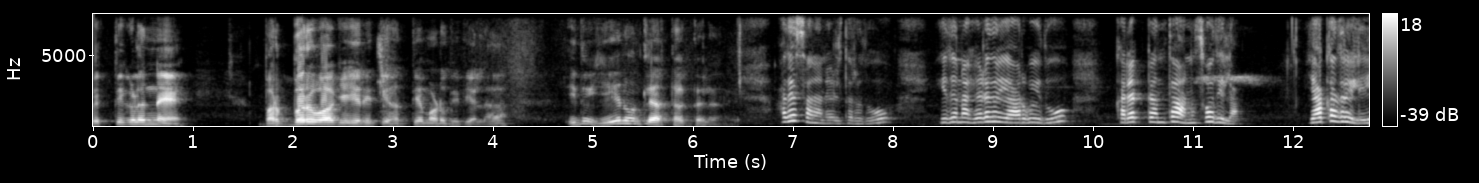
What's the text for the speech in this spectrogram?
ವ್ಯಕ್ತಿಗಳನ್ನೇ ಬರ್ಬರವಾಗಿ ಈ ರೀತಿ ಹತ್ಯೆ ಮಾಡೋದಿದೆಯಲ್ಲ ಇದು ಏನು ಅಂತಲೇ ಅರ್ಥ ಆಗ್ತಾ ಇಲ್ಲ ನನಗೆ ಅದೇ ಸರ್ ನಾನು ಹೇಳ್ತಾ ಇರೋದು ಇದನ್ನು ಹೇಳಿದ್ರೆ ಯಾರಿಗೂ ಇದು ಕರೆಕ್ಟ್ ಅಂತ ಅನಿಸೋದಿಲ್ಲ. ಯಾಕಂದರೆ ಇಲ್ಲಿ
